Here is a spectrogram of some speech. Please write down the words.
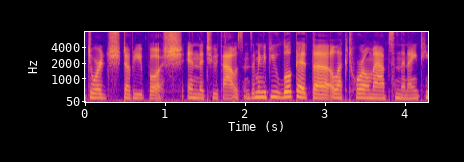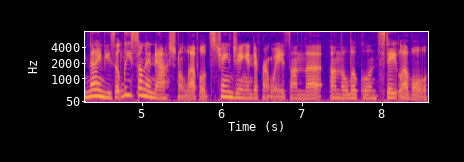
George W. Bush in the 2000s. I mean, if you look at the electoral maps in the 1990s, at least on a national level, it's changing in different ways on the on the local and state level.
